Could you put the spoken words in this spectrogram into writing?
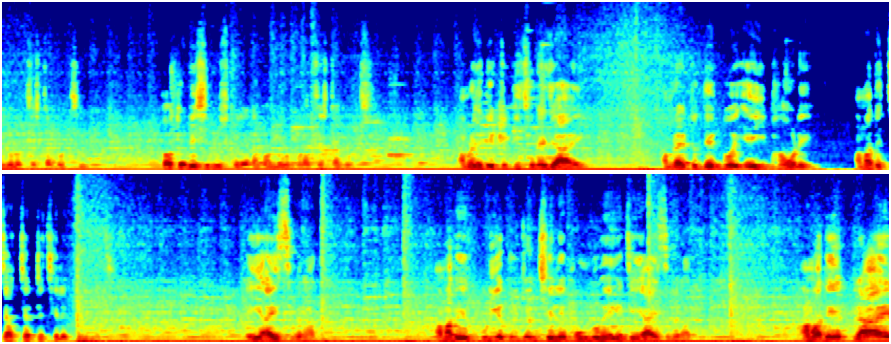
এগোনোর চেষ্টা করছি, তত বেশি বেশি করে এটা গণ্ডগোল করার চেষ্টা করছি। আমরা যদি একটু পিছনে যাই, আমরা একটু দেখব এই ভাঙড়ে আমাদের চার চারটে ছেলে খুন গেছে এই আইএসএফের হাতে। আমাদের কুড়ি একুশ জন ছেলে পঙ্গু হয়ে গেছে এই আইএসএফের হাতে। আমাদের প্রায়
